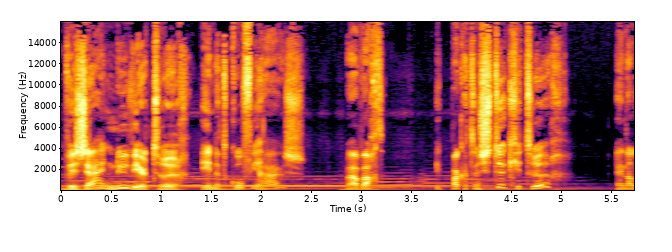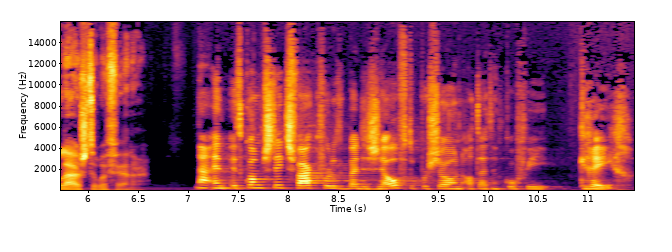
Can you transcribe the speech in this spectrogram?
We zijn nu weer terug in het koffiehuis. Maar wacht, ik pak het een stukje terug en dan luisteren we verder. Nou, en het kwam steeds vaker voor dat ik bij dezelfde persoon altijd een koffie kreeg.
